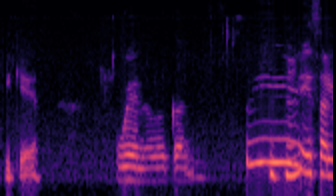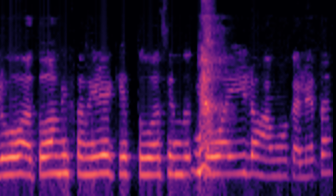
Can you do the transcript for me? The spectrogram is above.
Así que... Bueno, bacán. Sí, y saludo a toda mi familia que estuvo haciendo todo ahí, los amo caleta.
